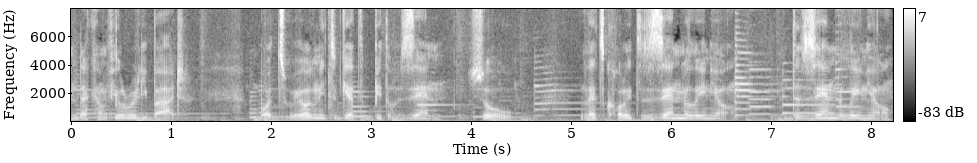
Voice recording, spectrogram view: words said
and that can feel really bad but we all need to get a bit of Zen. So let's call it Zen Millennial, the Zen Millennial.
